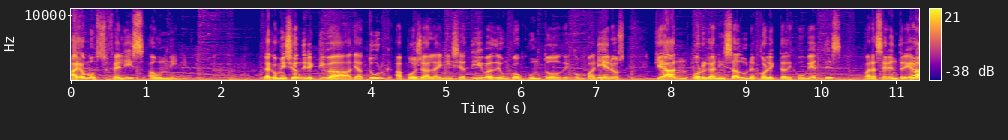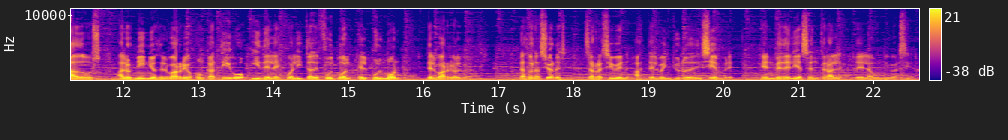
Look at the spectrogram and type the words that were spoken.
Hagamos feliz a un niño. La comisión directiva de ATURC apoya la iniciativa de un conjunto de compañeros que han organizado una colecta de juguetes para ser entregados a los niños del barrio Oncativo y de la escuelita de fútbol El Pulmón del barrio Alberti. Las donaciones se reciben hasta el 21 de diciembre en Bedelía Central de la Universidad.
